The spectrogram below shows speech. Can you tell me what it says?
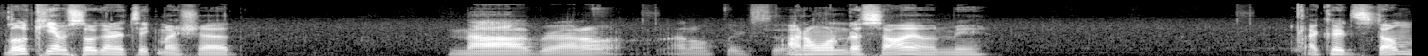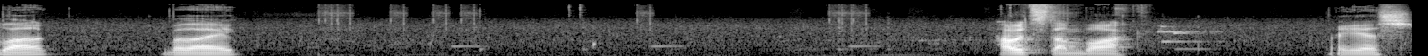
Low key, I'm still gonna take my shad. Nah, bro. I don't. I don't think so. I don't want him to Scion me. I could stun block, but like How would stun block? I guess.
